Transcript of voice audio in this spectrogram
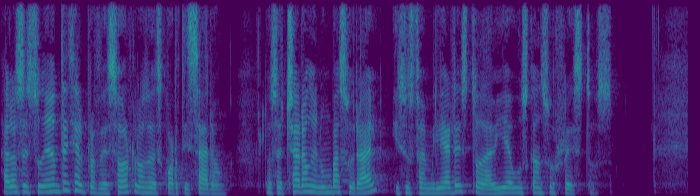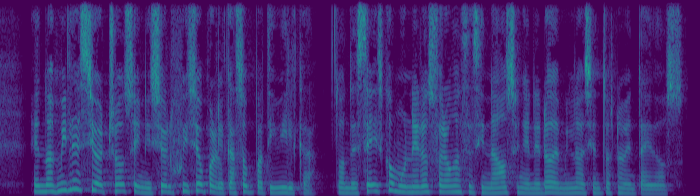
A los estudiantes y al profesor los descuartizaron, los echaron en un basural y sus familiares todavía buscan sus restos. En 2018 se inició el juicio por el caso Pativilca, donde seis comuneros fueron asesinados en enero de 1992.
